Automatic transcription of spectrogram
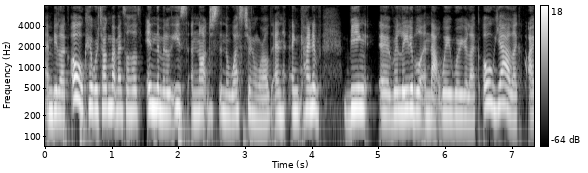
and be like oh okay we're talking about mental health in the Middle East and not just in the Western world and and kind of being uh, relatable in that way where you're like oh yeah like I,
